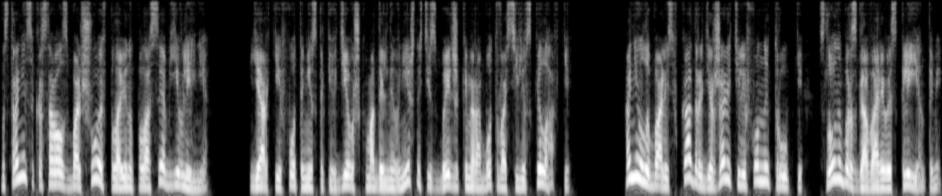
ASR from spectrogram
На странице красовалось большое, в половину полосы, объявление. Яркие фото нескольких девушек модельной внешности с бейджиками работ Васильевской лавки. Они улыбались в кадр и держали телефонные трубки, словно бы разговаривая с клиентами.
